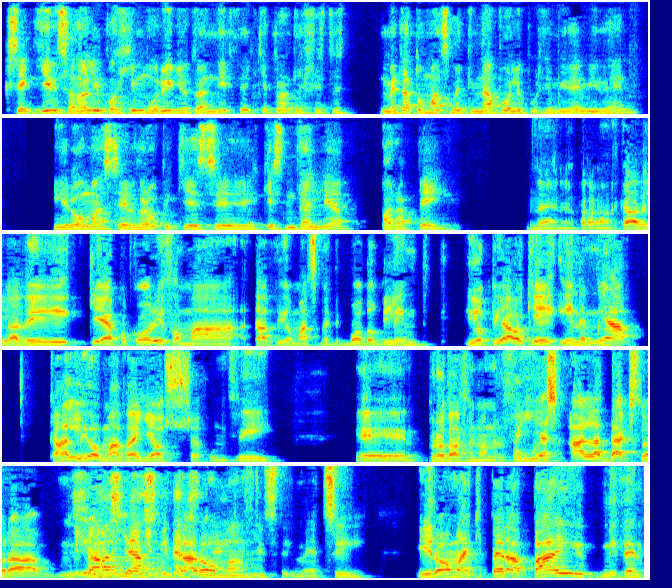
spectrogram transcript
Ξεκίνησαν όλη η εποχή Μουρίνιο όταν ήρθε και τώρα μετά το μάτς με την Νάπολη που ήρθε 0-0, η Ρώμα σε Ευρώπη και, σε, και στην Ιταλία παραπέει. Ναι, ναι, πραγματικά. Δηλαδή και αποκορύφωμα τα δύο μάτς με την Bodo Glimt, η οποία okay, είναι μια καλή ομάδα για όσους έχουν δει ε, πρωτάθλημα Νορβηγίας, αλλά εντάξει τώρα μιλάμε για κοινά Ρώμα ναι, ναι. αυτή τη στιγμή, έτσι. Η Ρώμα εκεί πέρα πάει 0-4,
